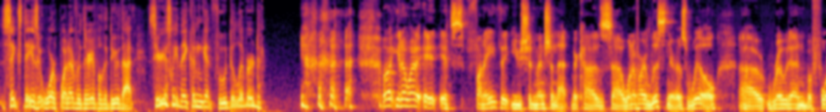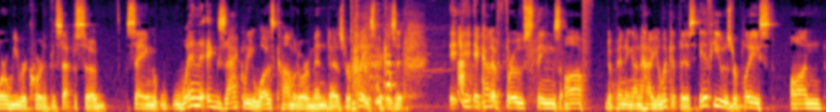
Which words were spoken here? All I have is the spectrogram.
Six days at warp, whatever. They're able to do that. Seriously, they couldn't get food delivered. Well, you know what? It, it's funny that you should mention that because uh, one of our listeners, Will, uh, wrote in before we recorded this episode saying, "When exactly was Commodore Mendez replaced?" Because it it, it, kind of throws things off depending on how you look at this. If he was replaced on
